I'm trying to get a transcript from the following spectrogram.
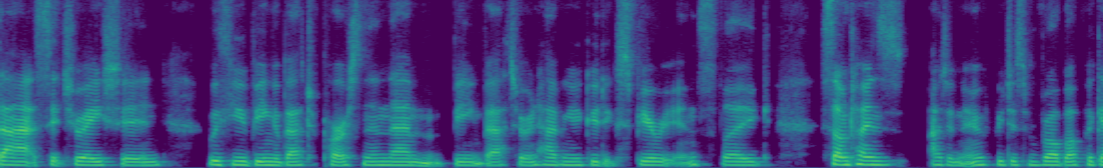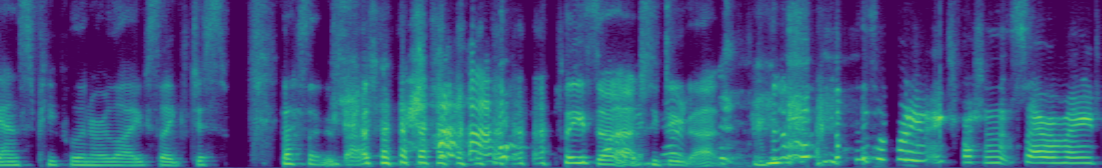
that situation with you being a better person and them being better and having a good experience. Like sometimes I don't know, we just rub up against people in our lives. Like just that sounded bad. Please don't actually do that. it's a brilliant expression that Sarah made.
